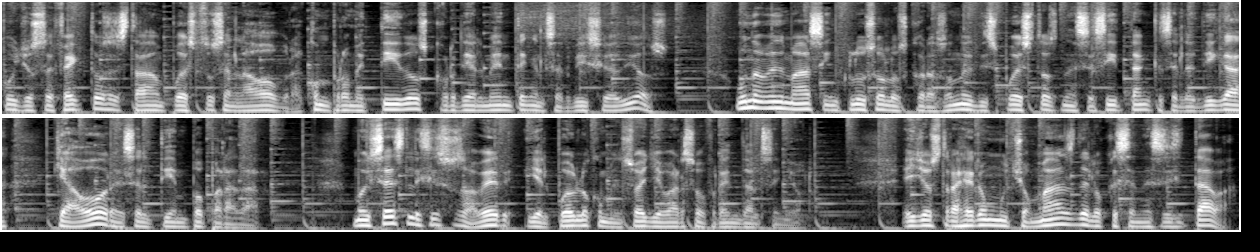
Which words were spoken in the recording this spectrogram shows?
cuyos efectos estaban puestos en la obra, comprometidos cordialmente en el servicio de Dios. Una vez más, incluso los corazones dispuestos necesitan que se les diga que ahora es el tiempo para dar. Moisés les hizo saber y el pueblo comenzó a llevar su ofrenda al Señor. Ellos trajeron mucho más de lo que se necesitaba.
